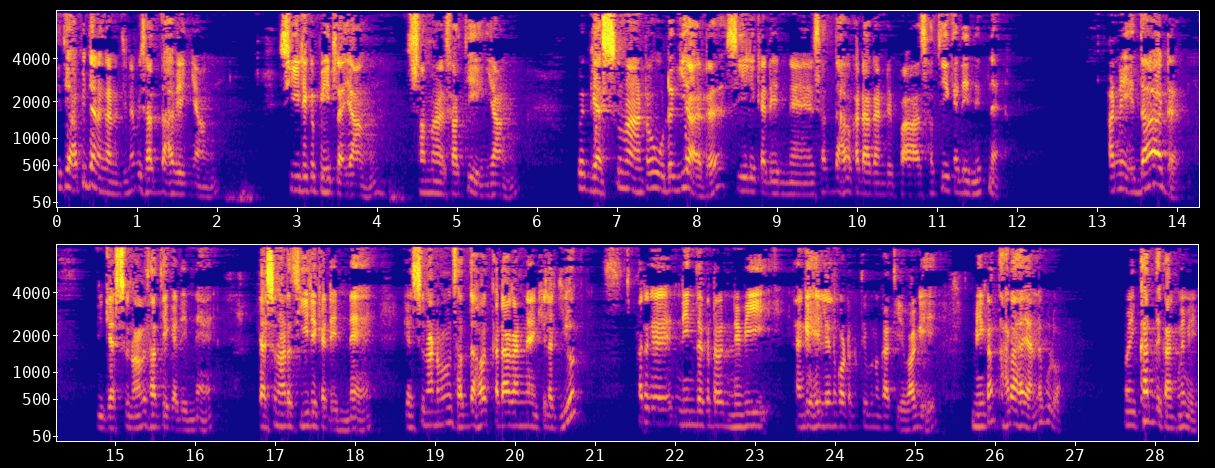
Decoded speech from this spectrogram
ඉතින් අපි දැනගන්න තියෙන අපි සද්ධා වේඥාන්, සීලක පිළිట్లా යන්, සම සතියෙන් යන් ඔය ගැස්සුනාට උඩ ගියාට සීල කැඩෙන්නේ නැහැ සද්ධාව කඩා ගන්න එපා සතිය කැඩෙන්නෙත් නැහැ. අනේ එදාට මේ ගැස්සුනාට සතිය කැඩෙන්නේ නැහැ. ගැස්සුනාට සීල කැඩෙන්නේ නැහැ. ගැස්සුනාට මම සද්ධාවත් කඩා ගන්න නැහැ කියලා කියොත් අර නින්දකට නෙවි ඇඟ හෙල්ලෙනකොට තිබුණ ගතිය වගේ මේකත් හරහා යන්න පුළුවන්. මම එකක් දෙකක් නෙමෙයි.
